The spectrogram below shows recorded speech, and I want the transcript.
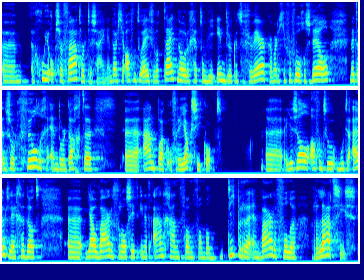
um, een goede observator te zijn. En dat je af en toe even wat tijd nodig hebt om die indrukken te verwerken, maar dat je vervolgens wel met een zorgvuldige en doordachte uh, aanpak of reactie komt. Uh, je zal af en toe moeten uitleggen dat uh, jouw waarde vooral zit in het aangaan van, van wat diepere en waardevolle relaties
